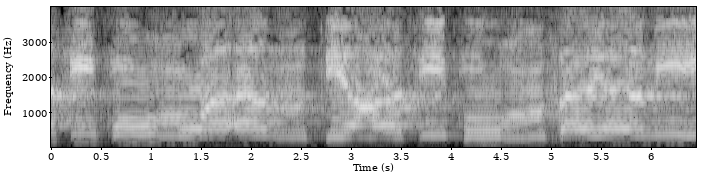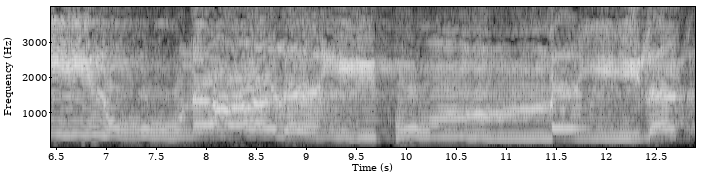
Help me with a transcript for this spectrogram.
أسلحتكم وأمتعتكم فيميلون عليكم ميلة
